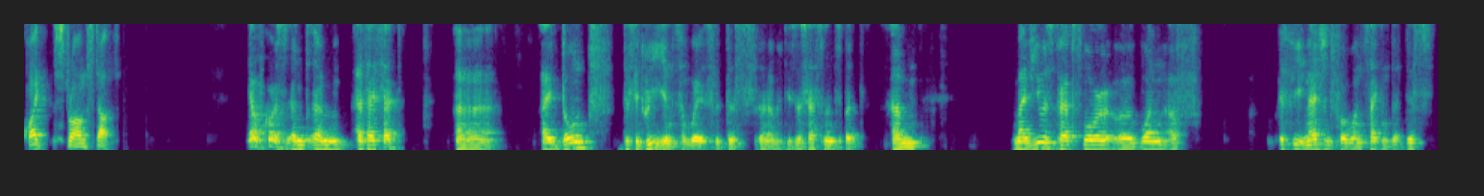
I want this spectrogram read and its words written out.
quite strong stuff. Yeah, of course. And um, as I said, uh, I don't disagree in some ways with this uh, with these assessments, but um, my view is perhaps more uh, one of if we imagined for one second that this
